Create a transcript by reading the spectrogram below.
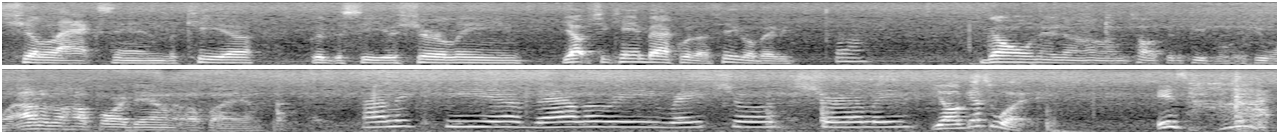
Chillaxing. Lakia, good to see you. Charlene. Yep, she came back with us. Here you go, baby. Oh. Go on and um, talk to the people if you want. I don't know how far down or up I am. Alekia, Valerie, Rachel, Shirley. Y'all, guess what? It's hot.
